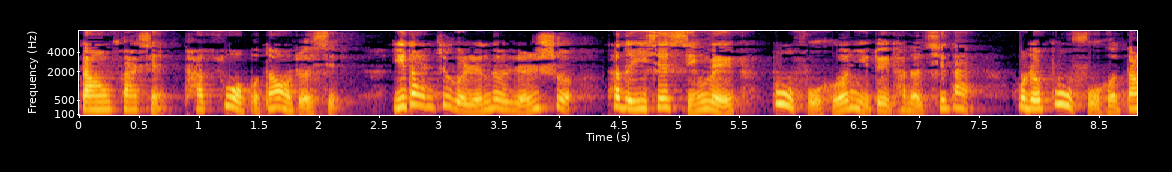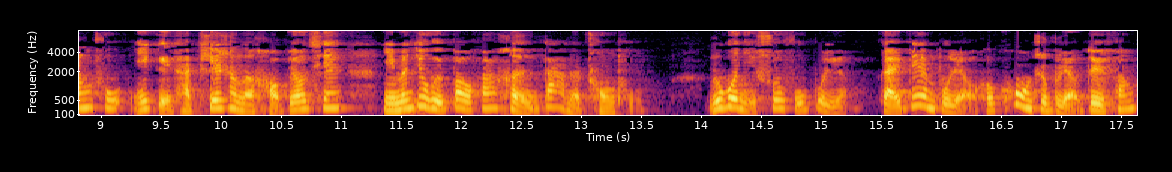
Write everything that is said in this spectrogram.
当发现他做不到这些，一旦这个人的人设、他的一些行为不符合你对他的期待，或者不符合当初你给他贴上的好标签，你们就会爆发很大的冲突。如果你说服不了、改变不了和控制不了对方，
